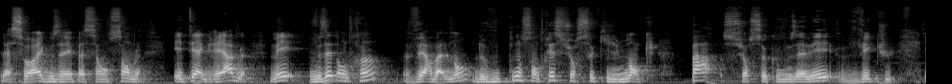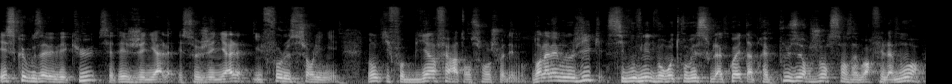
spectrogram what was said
la soirée que vous avez passée ensemble était agréable, mais vous êtes en train, verbalement, de vous concentrer sur ce qu'il manque, pas sur ce que vous avez vécu. Et ce que vous avez vécu, c'était génial. Et ce génial, il faut le surligner. Donc il faut bien faire attention au choix des mots. Dans la même logique, si vous venez de vous retrouver sous la couette après plusieurs jours sans avoir fait l'amour,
